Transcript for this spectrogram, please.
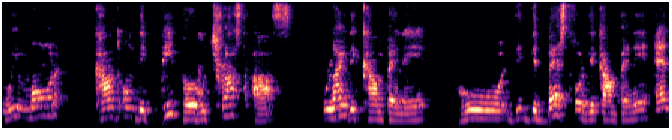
we more count on the people who trust us, who like the company, who did the best for the company and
